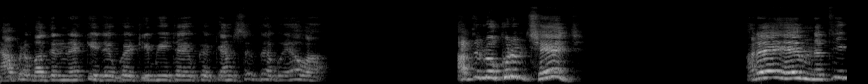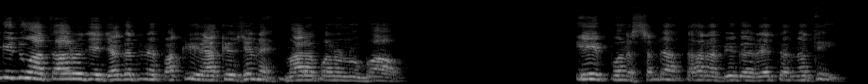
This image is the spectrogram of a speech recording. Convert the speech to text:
આપણે બધા નક્કી થયું કોઈ ટીબી થયું કે કેન્સર થયું આવા. આ તો ડોકરૂપ છે જ. અરે એમ નથી કીધું આ તારો જે જગતને પકડી રાખ્યો છે ને, મારા મારાપણાનો ભાવ. એ પણ સદા તારા ભેગા રહેતા નથી.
